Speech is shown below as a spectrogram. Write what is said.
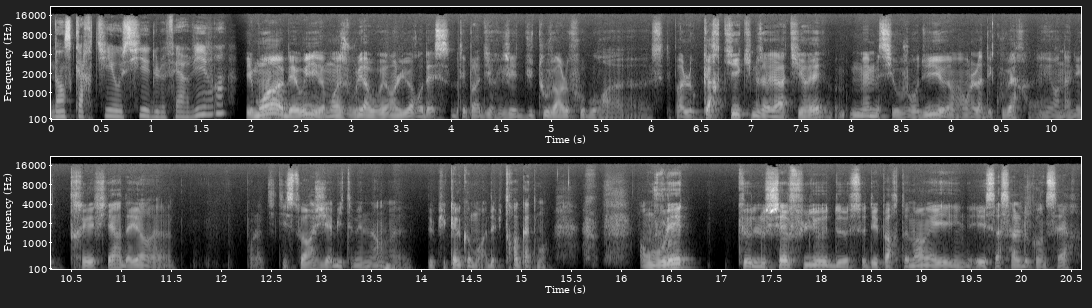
dans ce quartier aussi et de le faire vivre Et moi, ben oui, moi je voulais ouvrir un lieu à Rodez. n'était pas dirigé du tout vers le faubourg. Euh, c'était pas le quartier qui nous avait attiré, même si aujourd'hui euh, on l'a découvert et on en est très fiers. D'ailleurs, pour la petite histoire, j'y habite maintenant depuis quelques mois, depuis 3-4 mois. on voulait que le chef-lieu de ce département ait sa salle de concert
